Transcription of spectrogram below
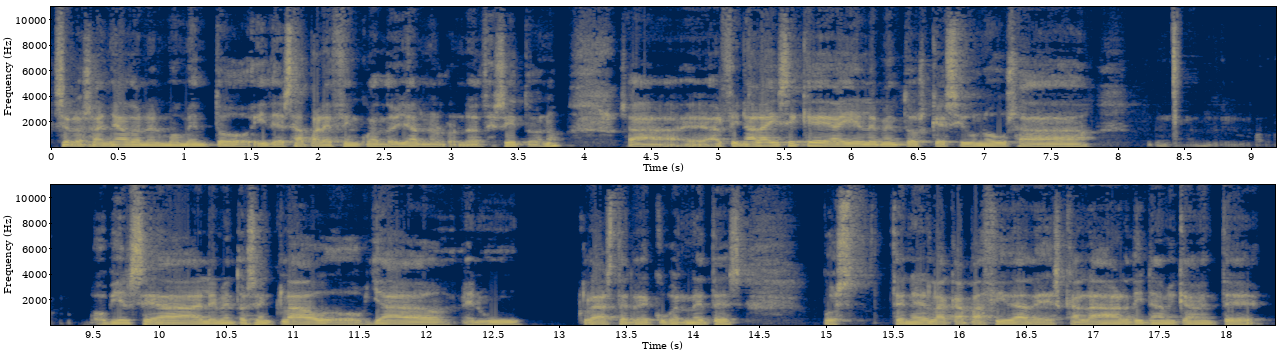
se los añado en el momento y desaparecen cuando ya no los necesito, ¿no? O sea, eh, al final ahí sí que hay elementos que si uno usa o bien sea elementos en cloud o ya en un clúster de Kubernetes, pues tener la capacidad de escalar dinámicamente mm,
